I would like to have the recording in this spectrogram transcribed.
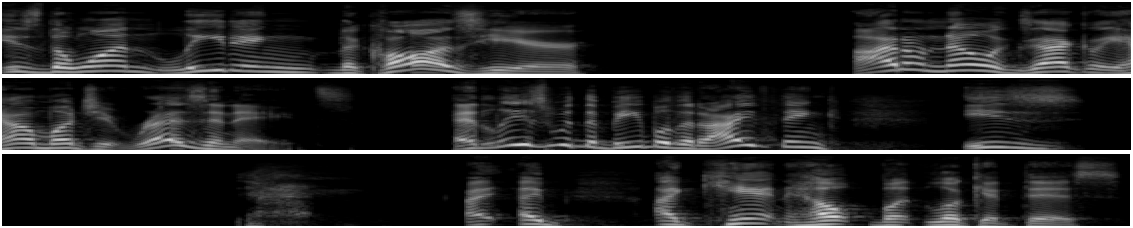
is the one leading the cause here, I don't know exactly how much it resonates. At least with the people that I think is I I I can't help but look at this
